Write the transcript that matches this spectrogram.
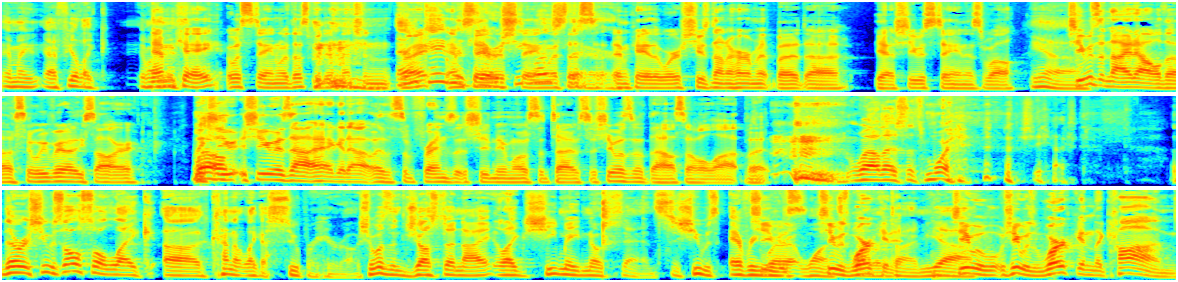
Am I? I feel like MK was staying with us. We didn't mention right. MK was there. She was there. MK the worst. She's not a hermit, but uh, yeah, she was staying as well. Yeah. she was a night owl though, so we rarely saw her. Like Well- she, she was out hanging out with some friends that she knew most of the time, so she wasn't at the house a whole lot. But Well, there's it's more. she, there, was- she was also like uh, kind of like a superhero. She wasn't just a night. Like she made no sense. She was everywhere was at once. she was working the time. it. Yeah, she was she was working the con,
